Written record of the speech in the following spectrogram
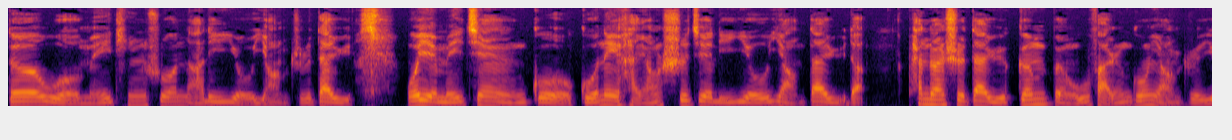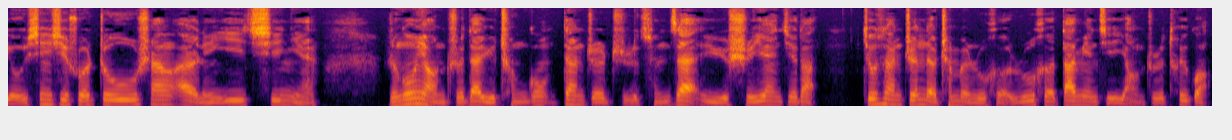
的我没听说哪里有养殖带鱼，我也没见过国内海洋世界里有养带鱼的。判断是带鱼根本无法人工养殖。有信息说舟山二零一七年人工养殖带鱼成功，但这只存在于实验阶段。就算真的成本如何，如何大面积养殖推广，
